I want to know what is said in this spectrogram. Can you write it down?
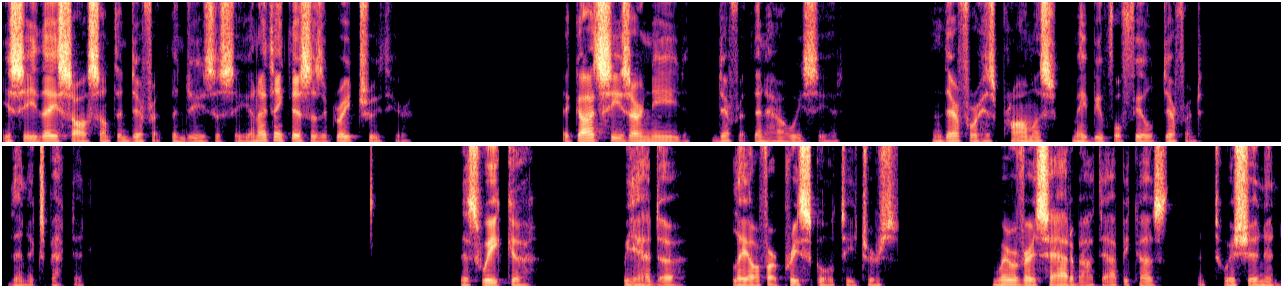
You see, they saw something different than Jesus see. And I think this is a great truth here. That God sees our need different than how we see it. And therefore his promise may be fulfilled different than expected. This week, uh, we had to lay off our preschool teachers. And we were very sad about that because tuition and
